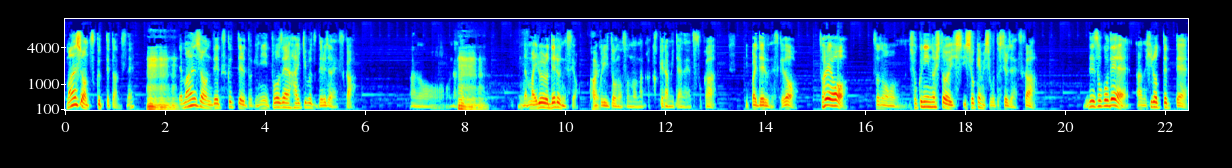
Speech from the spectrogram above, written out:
マンション作ってたんですね。うんうんで、マンションで作ってる時に当然廃棄物出るじゃないですか。あの、なんうん。うだんうんうん。なまあ、いろいろ出るんですよ。コはいンクリートのそのなんかかけらみたいなやつとか、いっぱい出るんですけど、それを、その、職人の人一一生懸命仕事してるじゃないですか。で、そこで、あの、拾ってって、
